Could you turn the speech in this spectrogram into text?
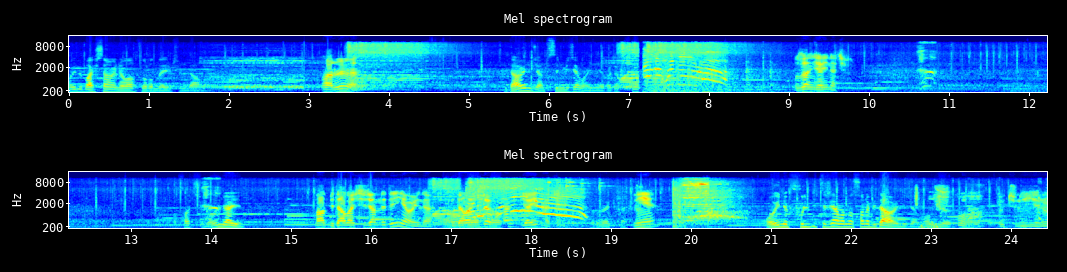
Oyunu baştan oynamak zorundayım şimdi ama. Harbi mi? Bir daha oynayacağım. Silmeyeceğim oyunu. Yapacak bir şey yok. O zaman yayın aç. Saçma oğlum yayın. Mal bir daha başlayacağım dedin ya oyuna. Bir daha yok, başlayacaksan yayın aç. Dur bekle. Niye? Oyunu full bitireceğim ondan sonra bir daha oynayacağım. Diyorum. Oh, götünün. Hello,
